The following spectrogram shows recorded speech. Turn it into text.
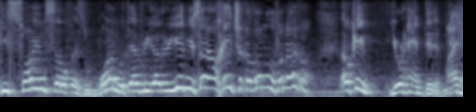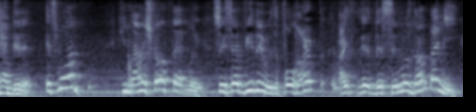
He saw himself as one with every other yid. And he said, "Al chet shekatonu lefanecha." Okay, your hand did it. My hand did it. It's one. He mamish felt that way. So he said, "Vidu with a full heart. I, this sin was done by me,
